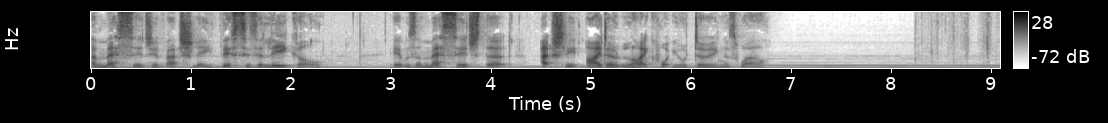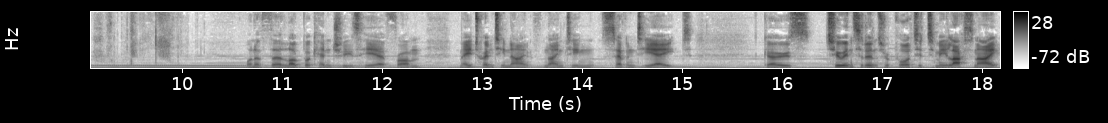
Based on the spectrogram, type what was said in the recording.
a message of actually this is illegal. It was a message that actually, I don't like what you're doing as well. One of the logbook entries here from May 29th, 1978 goes Two incidents reported to me last night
